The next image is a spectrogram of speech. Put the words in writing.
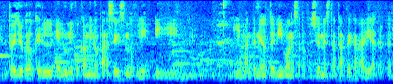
Entonces yo creo que el, el único camino para seguir siendo feliz y, y manteniéndote vivo en esta profesión es tratar de cada día crecer.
